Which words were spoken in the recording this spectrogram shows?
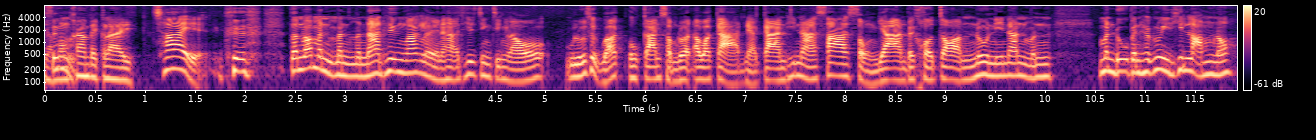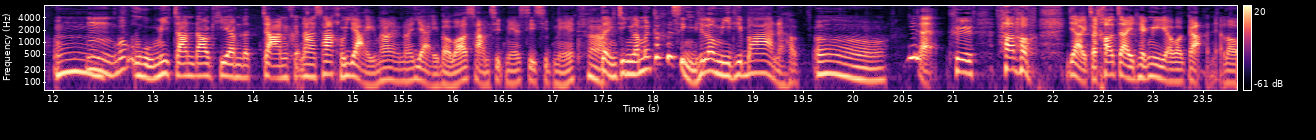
อืมอย่าซึ่งมองข้ามไปไกล ใช่คือต้นว่ามันมันมันน่าทึ่งมากเลยนะฮะ ที่จริง ๆ แล้วรู้สึกว่าโอการสำรวจอวกาศเนี่ยการที่นาซาส่งยานไปโคจรนู่นนี่นั่นมัน มันดูเป็นเทคโนโลยีที่ล้ำเนาะอืมอืมว่าโอ้โหมีจานดาวเทียมและจานนาซาเขาใหญ่มากเลยนะ ใหญ่แบบว่า 30 เมตร 40 เมตรครับแต่จริงๆแล้วมันก็คือสิ่งที่เรามีที่บ้านนะครับเออนี่แหละ คือถ้าเราอยากจะเข้าใจเทคโนโลยีอวกาศเนี่ยเรา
